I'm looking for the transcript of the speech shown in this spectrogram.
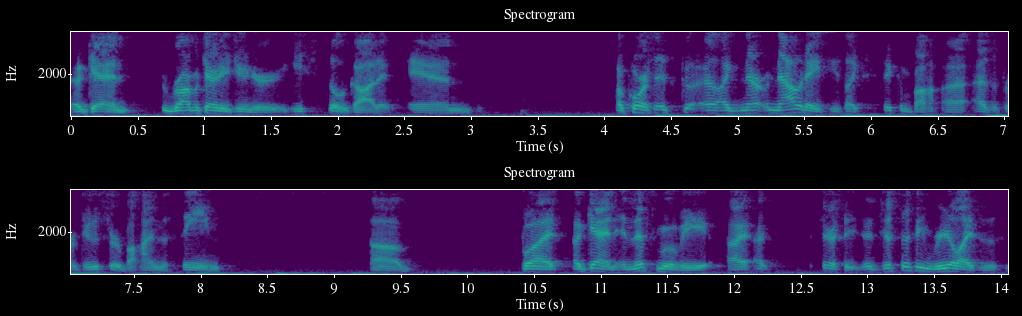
again, Robert Downey Jr. He's still got it, and of course, it's. Like nowadays, he's like sticking uh, as a producer behind the scenes. Uh, but again, in this movie, I, I seriously, just as he realizes,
